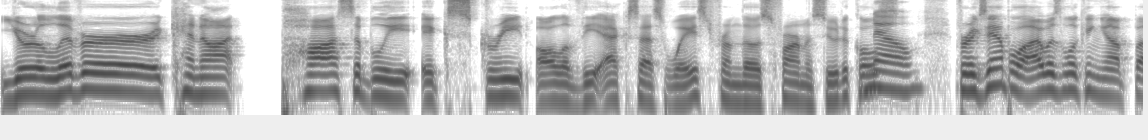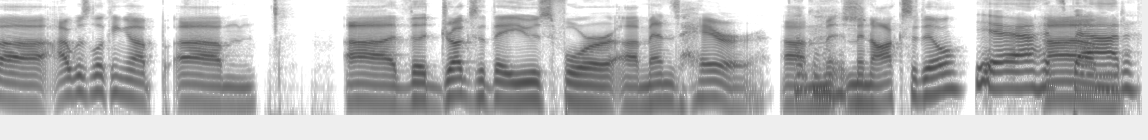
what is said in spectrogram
your liver cannot possibly excrete all of the excess waste from those pharmaceuticals no. for example i was looking up uh, i was looking up um, uh, the drugs that they use for uh, men's hair uh, Oh, mi- minoxidil Yeah, it's Um, bad.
